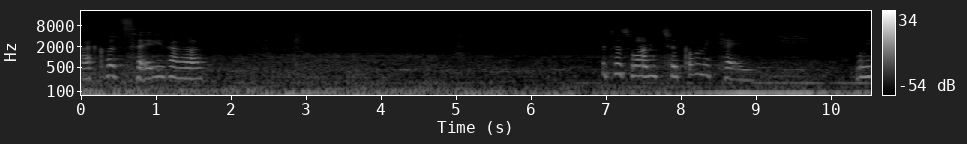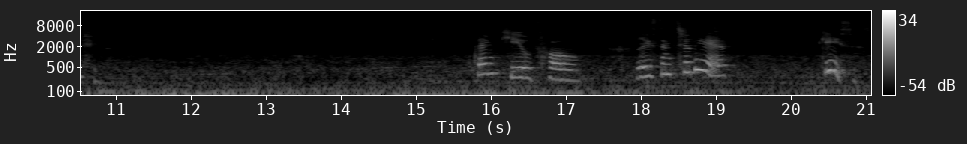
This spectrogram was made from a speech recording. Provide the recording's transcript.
I could say that I just want to communicate with you. Thank you for listening to the end. Kisses.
